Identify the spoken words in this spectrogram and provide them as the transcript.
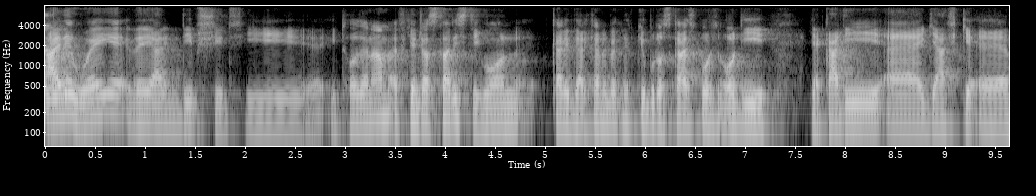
either way, they are in deep shit η, η Tottenham. Έφυγε και σταριστικό κάτι διάρκεια του παιχνιδιού που το Sky Sports ότι για κάτι, ε, για ε,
